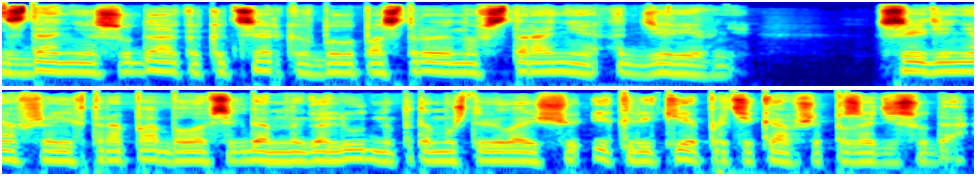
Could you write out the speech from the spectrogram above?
Здание суда, как и церковь, было построено в стороне от деревни. Соединявшая их тропа была всегда многолюдна, потому что вела еще и к реке, протекавшей позади суда.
